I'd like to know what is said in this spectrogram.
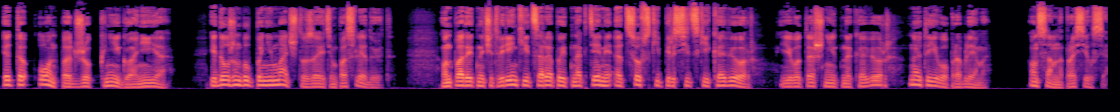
Это он поджег книгу, а не я, и должен был понимать, что за этим последует. Он падает на четвереньки и царапает ногтями отцовский персидский ковер. Его тошнит на ковер, но это его проблемы. Он сам напросился.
